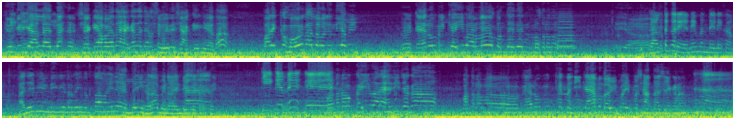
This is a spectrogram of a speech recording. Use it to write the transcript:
ਕਿਉਂਕਿ ਗੱਲ ਐਦਾਂ ਛਕਿਆ ਹੋਇਆ ਤਾਂ ਹੈਗਾ ਤਾਂ ਚੱਲ ਸਵੇਰੇ ਛਕ ਕੇ ਗਿਆ ਤਾਂ ਪਰ ਇੱਕ ਹੋਰ ਗੱਲ ਹੋ ਜਾਂਦੀ ਆ ਵੀ ਕਹਿ ਲਓ ਵੀ ਕਈ ਵਾਰ ਨਾ ਬੰਦੇ ਦੇ ਮਤਲਬ ਯਾਰ। ਗਲਤ ਕਰਿਆ ਨੇ ਬੰਦੇ ਨੇ ਕੰਮ। ਅਜੇ ਵੀ ਇੰਡੀਕੇਟਰ ਨਹੀਂ ਦਿੱਤਾ ਬਾਈ ਨੇ ਇਦਾਂ ਹੀ ਖੜਾ ਬਿਨਾ ਇੰਡੀਕੇਟਰ। ਤੇ। ਕੀ ਕਹਿੰਦੇ? ਇਹ ਮਤਲਬ ਕਈ ਵਾਰ ਇਹੋ ਜੀ ਜਗ੍ਹਾ ਮਤਲਬ ਕਹਿ ਲਓ ਵੀ ਉੱਥੇ ਨਹੀਂ ਕਹਿ ਹੁੰਦਾ ਵੀ ਭਾਈ ਪ੍ਰਸ਼ਾਦਾ ਛਕਣਾ। ਹਾਂ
